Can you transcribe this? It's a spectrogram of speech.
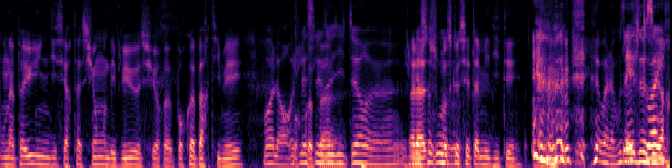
On n'a pas eu une dissertation au début sur pourquoi Bartimée? Bon, alors, je laisse les auditeurs. je, voilà, je pense que c'est à méditer. voilà, vous avez deux heures.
